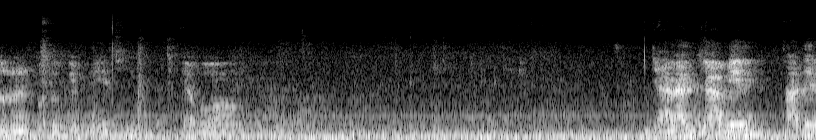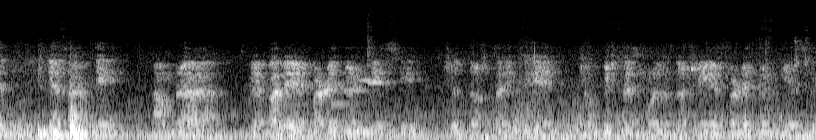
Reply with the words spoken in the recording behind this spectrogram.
ধরনের পদক্ষেপ নিয়েছি এবং যারা যাবে তাদের জ্ঞাতার্থে আমরা পেপারে অ্যাডভার্টাইজমেন্ট দিয়েছি। দশ তারিখ থেকে চব্বিশ তারিখ পর্যন্ত সেই অ্যাডভার্টাইজমেন্ট দিয়েছে।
